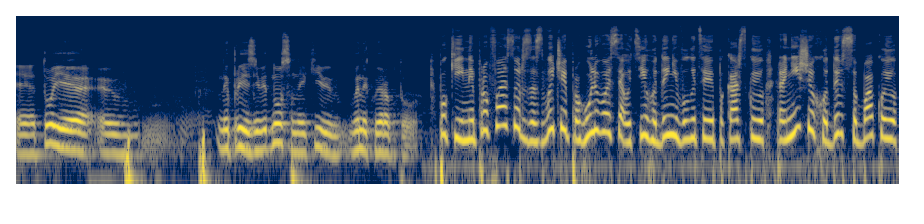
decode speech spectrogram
е, то є неприязні відносини, які виникли раптово. Покійний професор зазвичай прогулювався о цій годині вулицею Пекарською. Раніше ходив з собакою.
